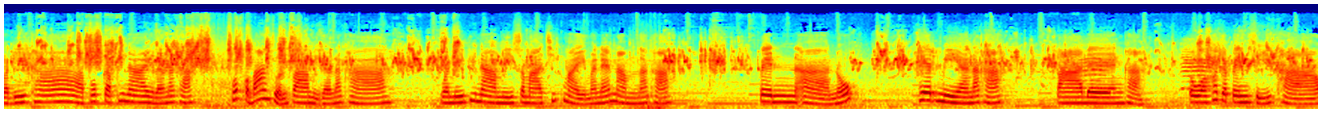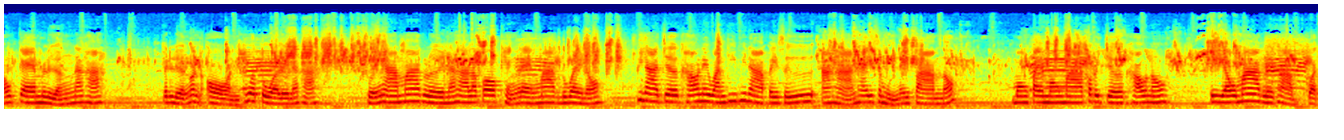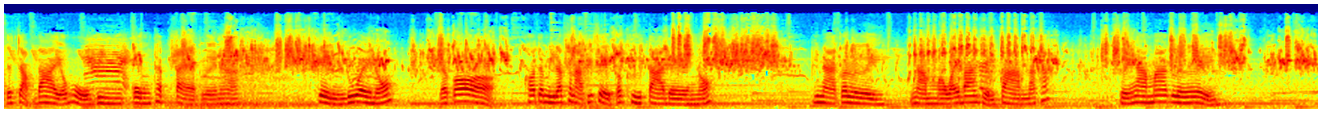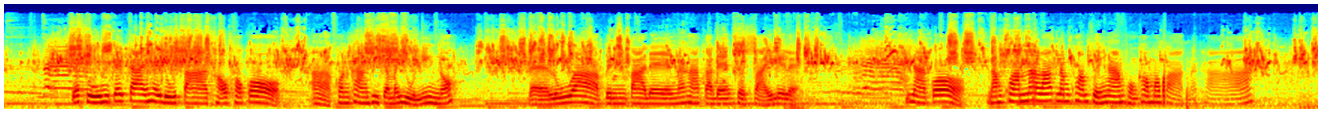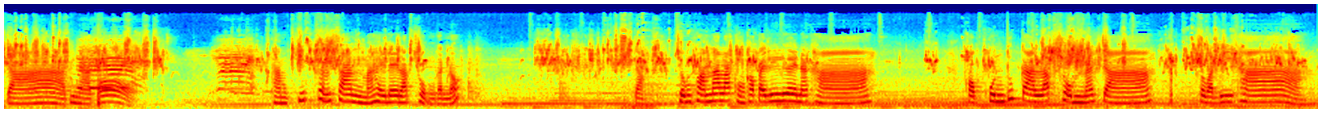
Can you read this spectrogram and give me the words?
วัสดีค่ะ พบกับพี่นายแล้วนะคะ พบกับบ้านสวนฟาร์มอีกแล้วนะคะ วันนี้พี่นามีสมาชิกใหม่มาแนะนำนะคะ เป็นอ่านกเพศเมียนะคะ ตาแดงค่ะ ตัวเขาจะเป็นสีขาวแกมเหลืองนะคะ เป็นเหลืองอ่อนๆทั่วตัวเลยนะคะ สวยงามมากเลยนะคะ แล้วก็แข็งแรงมากด้วยเนาะ พี่นาเจอเขาในวันที่พี่นาไปซื้ออาหารให้สมุนในฟาร์มเนาะมองไปมองมาก็ไปเจอเขาเนาะเตียวมากเลยค่ะ กว่าจะจับได้โอ้โห บินกงแทบแตกเลยนะคะ เก่งด้วยเนาะแล้วก็เขาจะมีลักษณะพิเศษก็คือตาแดงเนาะพี่นาก็เลยนำมาไว้บ้านสวนฟาร์มนะคะ สวยงามมากเลย จะซูมใกล้ ๆ ให้ดูตาเขาเขาก็อ่าค่อนข้างที่จะไม่อยู่นิ่งเนาะแต่รู้ว่าเป็นตาแดงนะคะ ตาแดงสดใสเลยแหละพี่นาก็นำความน่ารักนำความสวยงามของเขามาฝากนะคะจ้าพี่นาก็ทำคลิปสั้นๆ มาให้ได้รับชมกันเนาะจ้ะชมความน่ารักของเขาไปเรื่อย ๆ นะคะ ขอบคุณทุกการรับชมนะจ๊ะ สวัสดีค่ะ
